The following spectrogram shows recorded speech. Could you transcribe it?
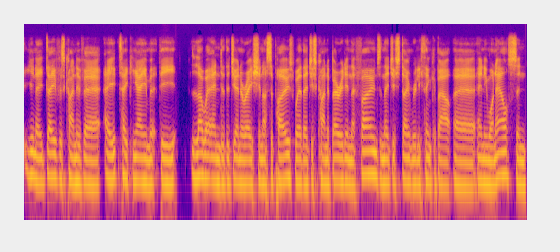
you know, Dave was kind of uh, a, taking aim at the lower end of the generation, I suppose, where they're just kind of buried in their phones and they just don't really think about uh, anyone else. And,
